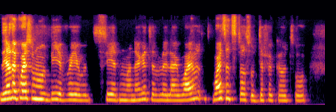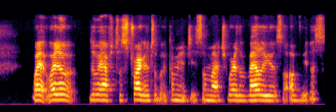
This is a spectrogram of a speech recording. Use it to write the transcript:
the other question would be if we would see it more negatively, like why why is it still so difficult to why why do, do we have to struggle to build community so much where the value is so obvious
